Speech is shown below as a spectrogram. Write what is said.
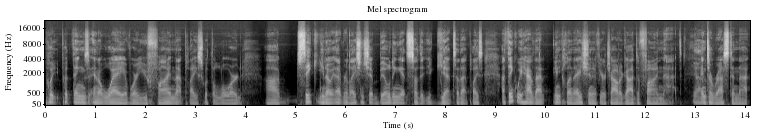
put put things in a way of where you find that place with the Lord. Uh, seek, you know, that relationship, building it so that you get to that place. I think we have that inclination, if you're a child of God, to find that Yeah. and to rest in that.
